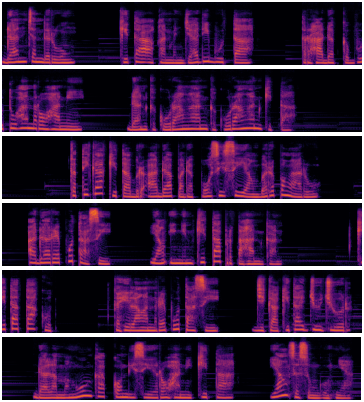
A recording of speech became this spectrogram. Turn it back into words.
dan cenderung kita akan menjadi buta terhadap kebutuhan rohani dan kekurangan-kekurangan kita. Ketika kita berada pada posisi yang berpengaruh, ada reputasi yang ingin kita pertahankan. Kita takut kehilangan reputasi jika kita jujur dalam mengungkap kondisi rohani kita yang sesungguhnya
